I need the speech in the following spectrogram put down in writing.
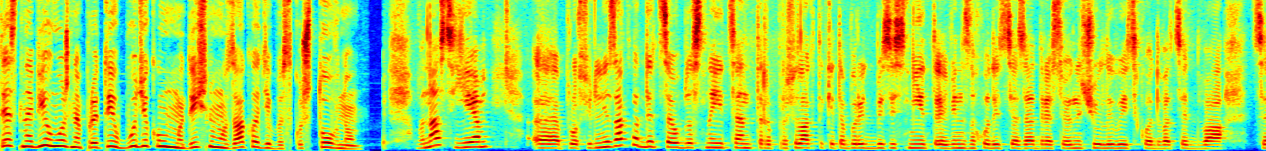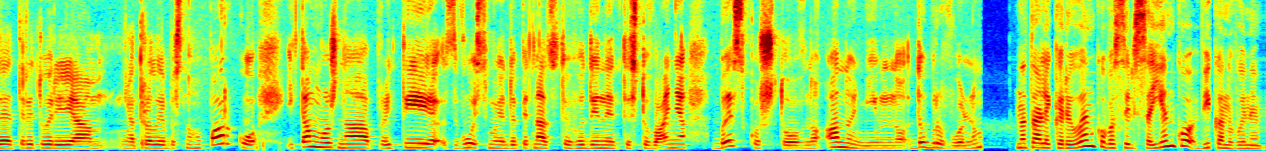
Тест на ВІЛ можна пройти в будь-якому медичному закладі безкоштовно. В нас є е, профільні заклади. Це обласний центр профілактики та боротьби зі СНІД. Він знаходиться за адресою Нечуй Левицького, 22. Це територія тролейбусного парку. І там можна пройти з 8 до 15 години тестування безкоштовно, анонімно, добровольно. Наталя Кириленко, Василь Саєнко, Віка Новини.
